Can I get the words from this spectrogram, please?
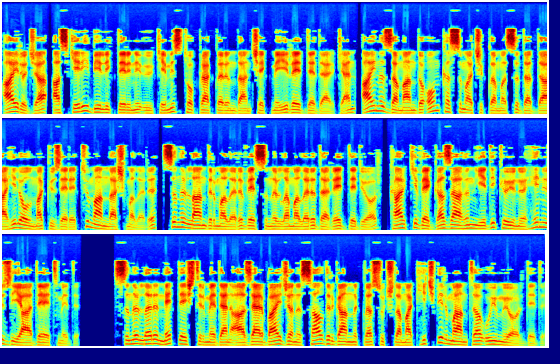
Ayrıca, askeri birliklerini ülkemiz topraklarından çekmeyi reddederken, aynı zamanda 10 Kasım açıklaması da dahil olmak üzere tüm anlaşmaları, sınırlandırmaları ve sınırlamaları da reddediyor, Karki ve Gazah'ın 7 köyünü henüz iade etmedi. Sınırları netleştirmeden Azerbaycan'ı saldırganlıkla suçlamak hiçbir mantığa uymuyor dedi.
